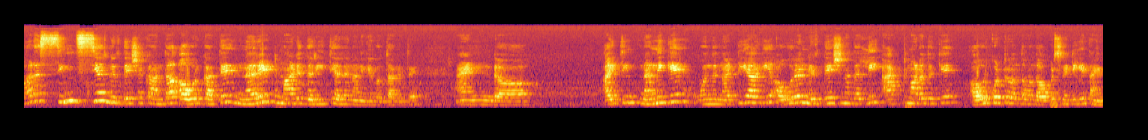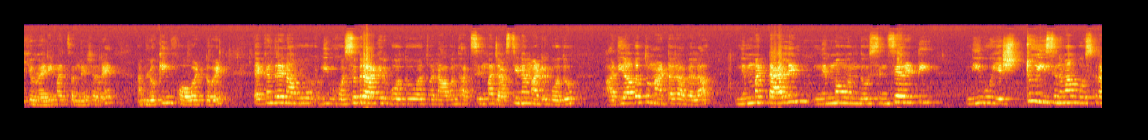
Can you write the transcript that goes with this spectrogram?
ಬಹಳ ಸಿನ್ಸಿಯರ್ ನಿರ್ದೇಶಕ ಅಂತ ಅವ್ರ ಕತೆ ನರೇಟ್ ಮಾಡಿದ ರೀತಿಯಲ್ಲೇ ನನಗೆ ಗೊತ್ತಾಗುತ್ತೆ. ಆ್ಯಂಡ್ ಐ ಥಿಂಕ್ ನನಗೆ ಒಂದು ನಟಿಯಾಗಿ ಅವರ ನಿರ್ದೇಶನದಲ್ಲಿ ಆ್ಯಕ್ಟ್ ಮಾಡೋದಕ್ಕೆ ಅವ್ರು ಕೊಟ್ಟಿರುವಂಥ ಒಂದು ಆಪರ್ಚುನಿಟಿಗೆ thank you very much Sandesh ಅವರೇ. I am looking forward to it ಯಾಕಂದರೆ ನಾವು ನೀವು ಹೊಸಬ್ರಾಗಿರ್ಬೋದು ಅಥವಾ ನಾವೊಂದು ಹತ್ತು ಸಿನಿಮಾ ಜಾಸ್ತಿನೇ ಮಾಡಿರ್ಬೋದು, ಅದ್ಯಾವತ್ತೂ ಮ್ಯಾಟರ್ ಆಗಲ್ಲ. ನಿಮ್ಮ ಟ್ಯಾಲೆಂಟ್ ನಿಮ್ಮ ಒಂದು ಸಿನ್ಸಿಯರಿಟಿ ನೀವು ಎಷ್ಟು ಈ ಸಿನಿಮಾಗೋಸ್ಕರ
